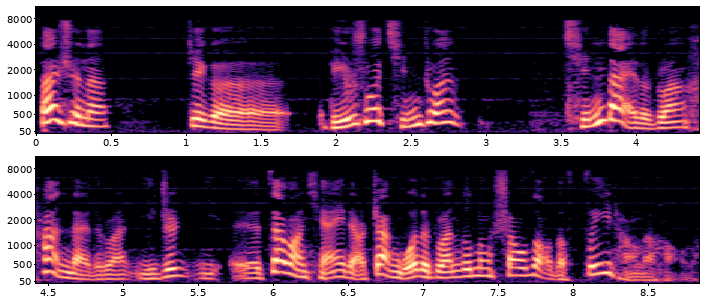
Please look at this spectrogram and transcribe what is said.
但是呢，这个比如说秦砖。秦代的砖、汉代的砖，以至以呃再往前一点，战国的砖都能烧造的非常的好了。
